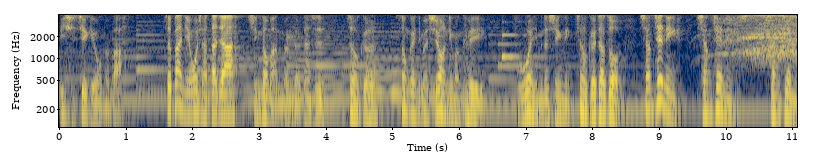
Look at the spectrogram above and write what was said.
一起借给我们吧。这半年我想大家心都蛮闷的，但是这首歌送给你们，希望你们可以抚慰你们的心灵。这首歌叫做《想见你，想见你，想见你》。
